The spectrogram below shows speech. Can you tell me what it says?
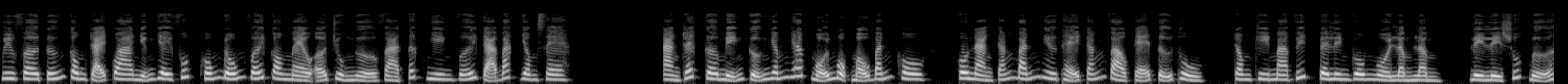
Wilfer tướng công trải qua những giây phút khốn đốn với con mèo ở chuồng ngựa và tất nhiên với cả bác dông xe. Andrecker miễn cưỡng nhấm nháp mỗi một mẫu bánh khô, cô nàng cắn bánh như thể cắn vào kẻ tử thù, trong khi Mavis Pelingon ngồi lầm lầm, lì lì suốt bữa.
